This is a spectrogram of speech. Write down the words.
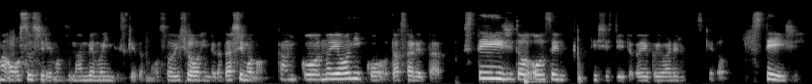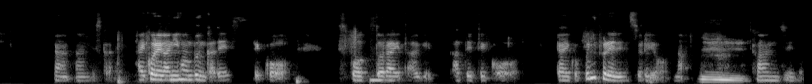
まあお寿司でも何でもいいんですけども、そういう商品とか出し物、観光のようにこう出された staged authenticity とかよく言われるんですけど、ステージななんですかね。はい、これが日本文化ですってこう、スポットライト上げ当ててこう、外国にプレゼンするようなうん。感じの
